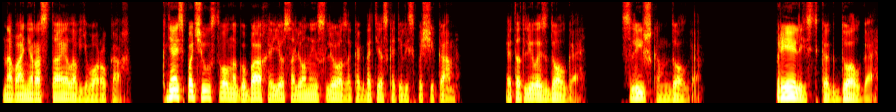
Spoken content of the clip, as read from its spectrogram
Навани растаяла в его руках. Князь почувствовал на губах ее соленые слезы, когда те скатились по щекам. Это длилось долго, слишком долго. Прелесть, как долго.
